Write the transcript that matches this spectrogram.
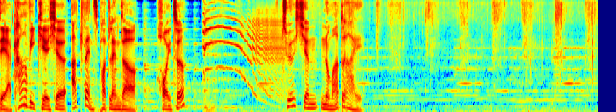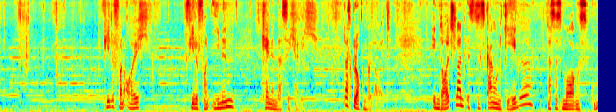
Der Kavi-Kirche Adventspottländer. Heute Türchen Nummer 3. Viele von euch, viele von Ihnen kennen das sicherlich. Das Glockengeläut. In Deutschland ist es gang und gäbe, dass es morgens um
